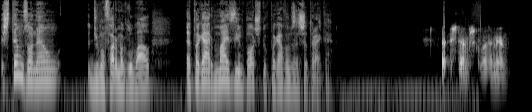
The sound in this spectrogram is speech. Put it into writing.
estamos ou não, de uma forma global, a pagar mais impostos do que pagávamos antes da Troika? Eh, estamos, claramente.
